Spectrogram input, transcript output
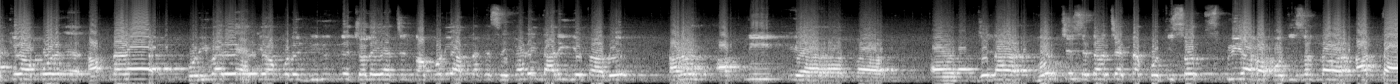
একে অপর আপনারা পরিবারে একে অপরের বিরুদ্ধে চলে যাচ্ছেন তখনই আপনাকে সেখানেই দাঁড়িয়ে যেতে হবে কারণ আপনি আহ, আহ, আহ, যেটা হচ্ছে সেটা হচ্ছে একটা প্রতিশোধ স্প্রিয়া বা প্রতিশোধ নেওয়ার আত্মা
